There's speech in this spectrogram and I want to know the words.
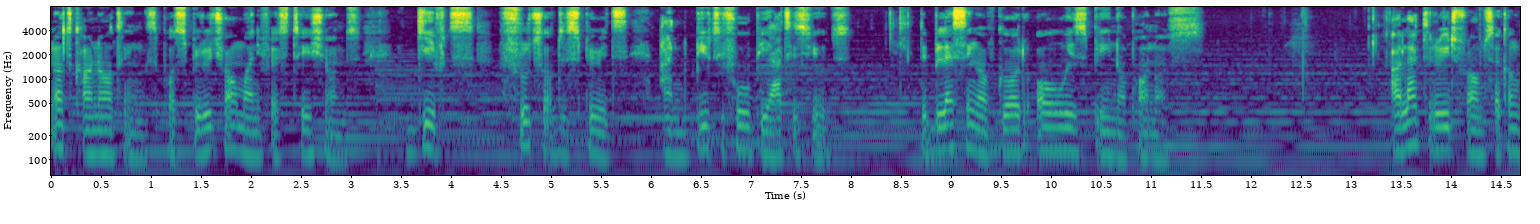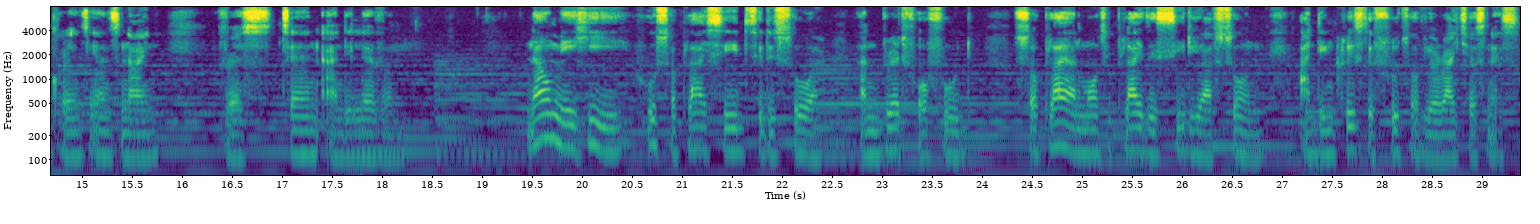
not carnal things, but spiritual manifestations, gifts, fruits of the Spirit, and beautiful beatitudes. The blessing of God always being upon us. I'd like to read from 2 Corinthians 9, verse 10 and 11. Now may he who supplies seed to the sower and bread for food supply and multiply the seed you have sown and increase the fruit of your righteousness,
